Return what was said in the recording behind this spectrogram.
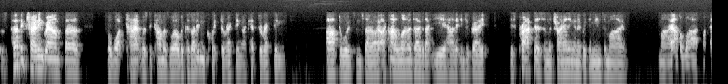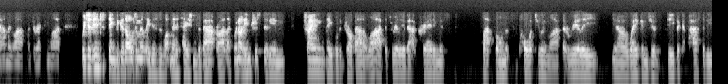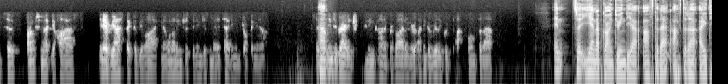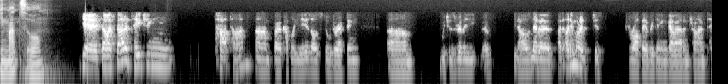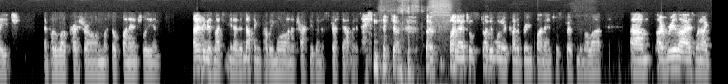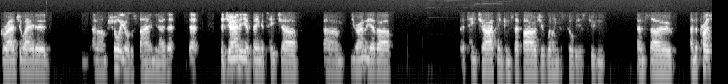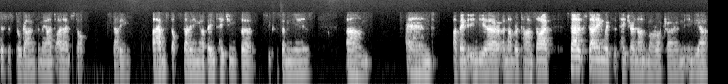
it was a perfect training ground for for what was to come as well because I didn't quit directing. I kept directing afterwards. And so I, I kind of learned over that year how to integrate this practice and the training and everything into my my other life, my family life, my directing life, which is interesting because ultimately this is what meditation is about, right? Like we're not interested in training people to drop out of life. It's really about creating this platform that supports you in life, that really, you know, awakens your deeper capacity to function at your highest in every aspect of your life. You know, we're not interested in just meditating and dropping out. So um, integrated training kind of provided, I think, a really good platform for that. And so you end up going to India after that, after the 18 months or? Yeah, so I started teaching part time um, for a couple of years. I was still directing, um, which was really, uh, you know, I was never, I, I, didn't want to just drop everything and go out and try and teach and put a lot of pressure on myself financially. And I don't think there's much, you know, there's nothing probably more unattractive than a stressed out meditation teacher. so financial, I didn't want to kind of bring financial stress into my life. Um, I realized when I graduated, and I'm sure you're the same, you know, that, that the journey of being a teacher, um, you're only ever a teacher, I think, insofar as you're willing to still be a student. And so, and the process is still going for me. I, I don't stop studying. I haven't stopped studying. I've been teaching for six or seven years. Um, and I've been to India a number of times. So I've started studying with the teacher Anand Mehrotra in India,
